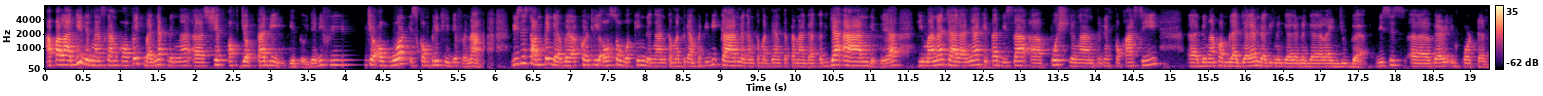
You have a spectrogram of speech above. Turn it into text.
Apalagi dengan sekarang covid banyak dengan uh, shift of job tadi gitu. Jadi future of work is completely different. Nah this is something that we are currently also working dengan Kementerian Pendidikan dengan Kementerian Ketenagakerjaan gitu ya. Gimana caranya kita bisa uh, push dengan training vokasi Eh, dengan pembelajaran dari negara-negara lain juga. This is uh, very important.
